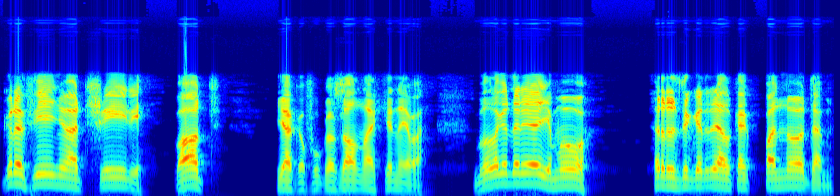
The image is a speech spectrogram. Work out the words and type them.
Графиню отшили. Вот, — Яков указал на Ахинева, — благодаря ему разыграл как по нотам.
